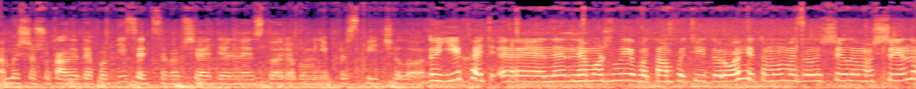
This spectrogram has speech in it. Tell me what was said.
Е, Ми ще шукали, де попісять, це взагалі віддільна історія, бо мені приспічило. Доїхати е, неможливо там по тій дорогі, тому ми залишили машину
